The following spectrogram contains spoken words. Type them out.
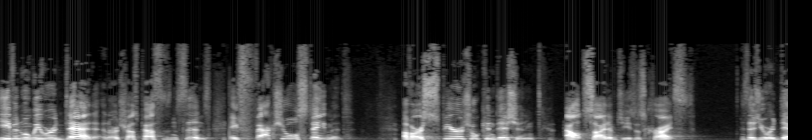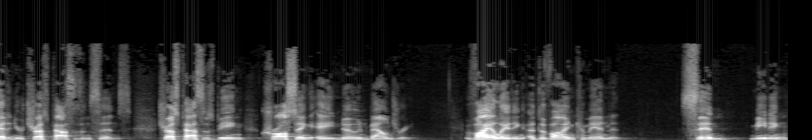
Even when we were dead in our trespasses and sins, a factual statement of our spiritual condition outside of Jesus Christ. It says you were dead in your trespasses and sins. Trespasses being crossing a known boundary, violating a divine commandment. Sin, meaning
